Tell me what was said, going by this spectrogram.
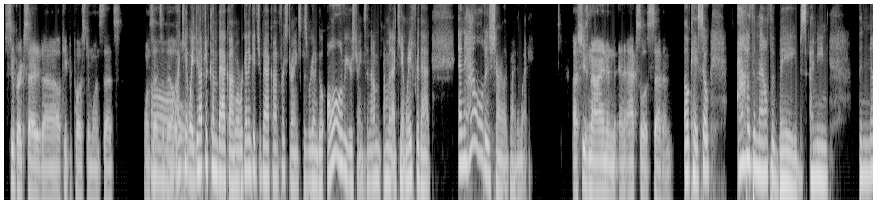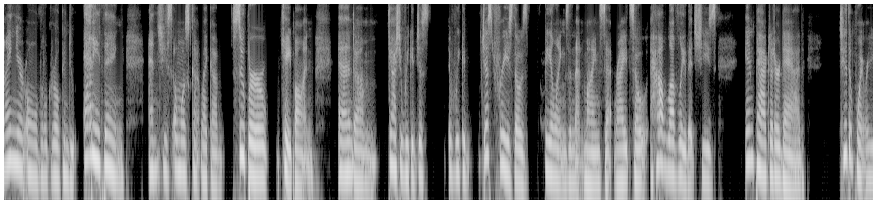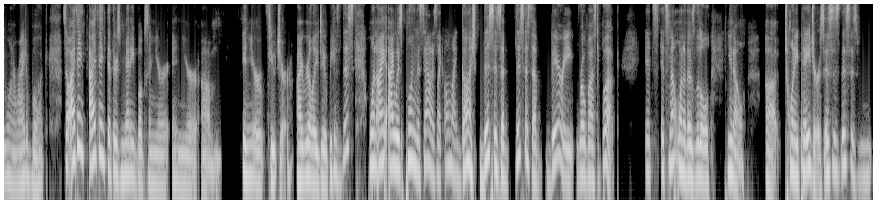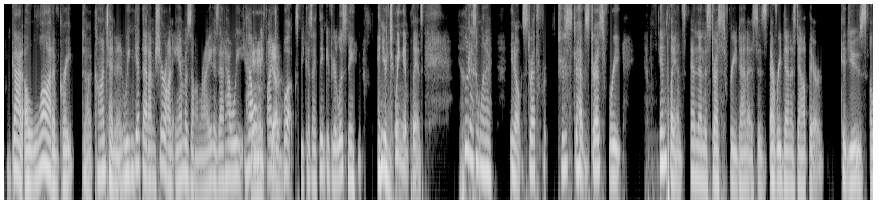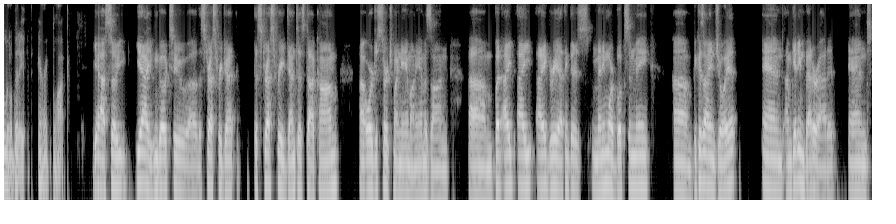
super excited. Uh, I'll keep you posted once that's once that's oh, available. I can't wait. You have to come back on. Well, we're going to get you back on for strengths because we're going to go all over your strengths, and I'm, I'm gonna, I can't wait for that. And how old is Charlotte, by the way? Uh, she's nine, and, and Axel is seven. Okay, so out of the mouth of babes. I mean, the nine-year-old little girl can do anything, and she's almost got like a super cape on. And um, gosh, if we could just if we could just freeze those feelings and that mindset, right? So how lovely that she's impacted her dad to the point where you want to write a book. So I think I think that there's many books in your in your um in your future. I really do because this when I I was pulling this out, I was like, oh my gosh, this is a this is a very robust book. It's it's not one of those little, you know, uh, 20 pagers. This is this has got a lot of great uh, content in it. We can get that, I'm sure, on Amazon, right? Is that how we how mm-hmm. will we find yeah. your books? Because I think if you're listening and you're doing implants, who doesn't want to, you know, stress just to have stress free implants? And then the stress free dentist is every dentist out there could use a little bit of Eric Block. Yeah. So yeah, you can go to uh, the stress free the stress free dentist.com uh, or just search my name on Amazon. Um, but I, I I agree. I think there's many more books in me um, because I enjoy it and I'm getting better at it. And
